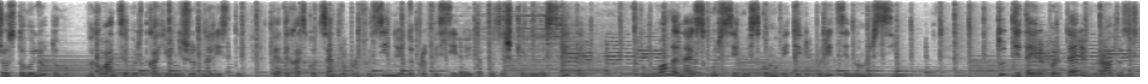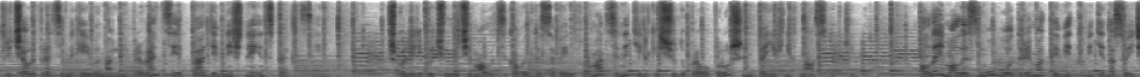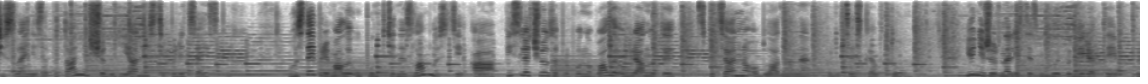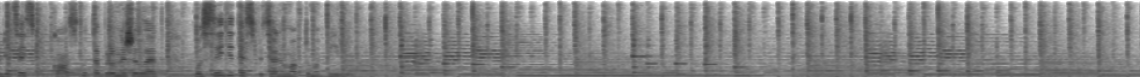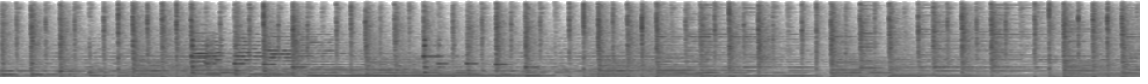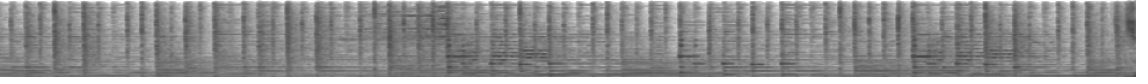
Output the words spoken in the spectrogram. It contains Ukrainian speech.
6 лютого вихованці гуртка юні журналісти П'ятихатського центру професійної, допрофесійної та позашкільної освіти побували на екскурсії в міському відділі поліції номер 7 Тут дітей-репортерів радо зустрічали працівники ювенальної превенції та дільничної інспекції. Школярі почули чимало цікавої для себе інформації не тільки щодо правопорушень та їхніх наслідків, але й мали змогу отримати відповіді на свої численні запитання щодо діяльності поліцейських. Гостей приймали у пункті незламності, а після чого запропонували оглянути спеціально обладнане поліцейське авто. Юні журналісти змогли поміряти поліцейську каску та бронежилет, посидіти в спеціальному автомобілі.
